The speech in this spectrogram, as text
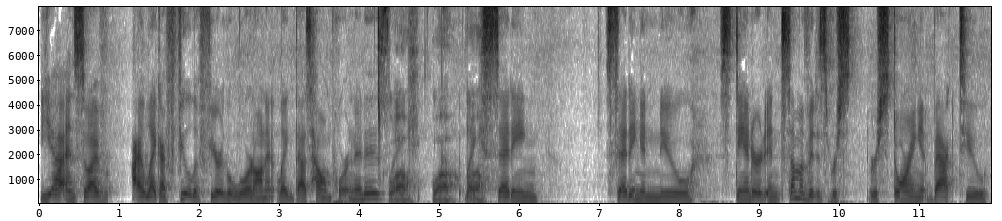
yeah, and so I've I like I feel the fear of the Lord on it. Like that's how important it is. Wow. Like wow. like wow. setting setting a new standard and some of it is res- restoring it back to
